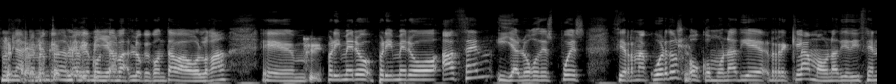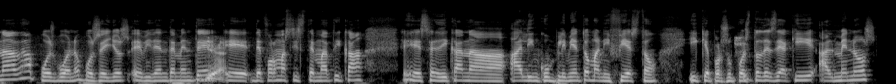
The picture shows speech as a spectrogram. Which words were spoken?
lo que contaba Olga. Eh, primero, primero hacen y ya luego después cierran acuerdos o como nadie reclama o nadie dice nada, pues bueno, pues ellos evidentemente eh, de forma sistemática eh, se dedican al incumplimiento manifiesto. Y que por supuesto desde aquí, al menos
